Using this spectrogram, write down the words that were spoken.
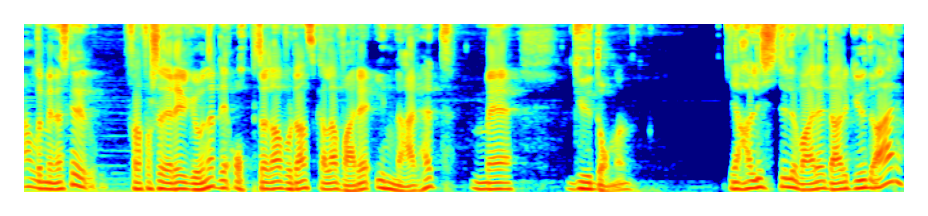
Alle mennesker fra forskjellige religioner er opptatt av hvordan skal jeg være i nærhet med guddommen. Jeg har lyst til å være der Gud er.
